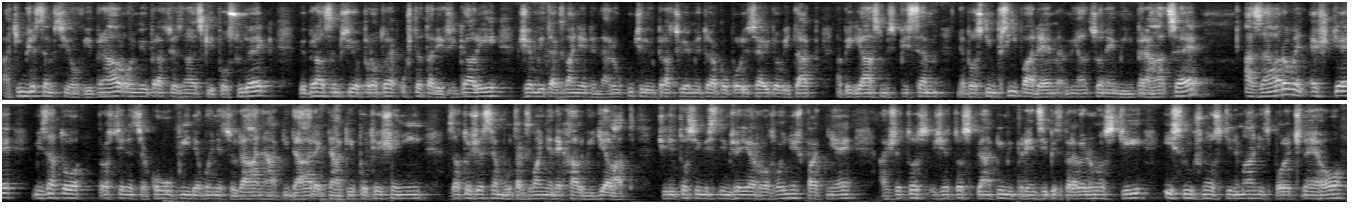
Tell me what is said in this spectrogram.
a tím, že jsem si ho vybral, on mi vypracuje znalecký posudek, vybral jsem si ho proto, jak už to tady říkali, že mi takzvaně jde na ruku, čili vypracujeme to jako policajtovi tak, abych já s tím spisem nebo s tím případem měl co nejméně práce a zároveň ještě mi za to prostě něco koupí nebo něco dá, nějaký dárek, nějaký potěšení, za to, že jsem mu takzvaně nechal vydělat. Čili to si myslím, že je rozhodně špatně a že to, že to s nějakými principy spravedlnosti i slušnosti nemá nic společného,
